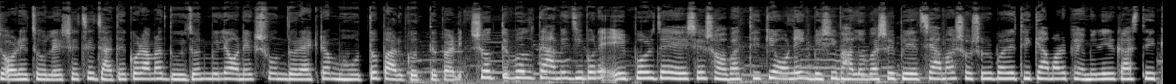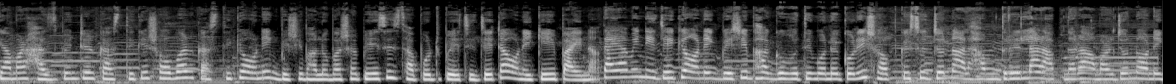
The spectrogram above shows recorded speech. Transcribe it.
চড়ে চলে এসেছে, যাতে করে আমরা দুইজন মিলে অনেক সুন্দর একটা মুহূর্ত পার করতে পারি। সত্যি বলতে আমি জীবনে এই পর্যায়ে এসে সবার থেকে অনেক বেশি ভালোবাসা পেয়েছি আমার শ্বশুর বাড়ি থেকে, আমার ফ্যামিলির কাছ থেকে, আমার হাজবেন্ডের কাছ থেকে, সবার কাছ থেকে অনেক বেশি ভালোবাসা পেয়েছি সাপোর্ট পেয়েছি, যেটা অনেকেই পায় না। তাই আমি নিজেকে অনেক বেশি ভাগ্যবতী মনে করি সবকিছুর জন্য, আলহামদুলিল্লাহ, আর আপনারা আমার জন্য অনেক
